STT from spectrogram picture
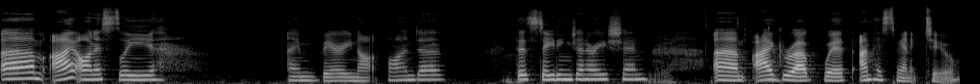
Um, I honestly, I'm very not fond of this dating generation. Um, I grew up with, I'm Hispanic too.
